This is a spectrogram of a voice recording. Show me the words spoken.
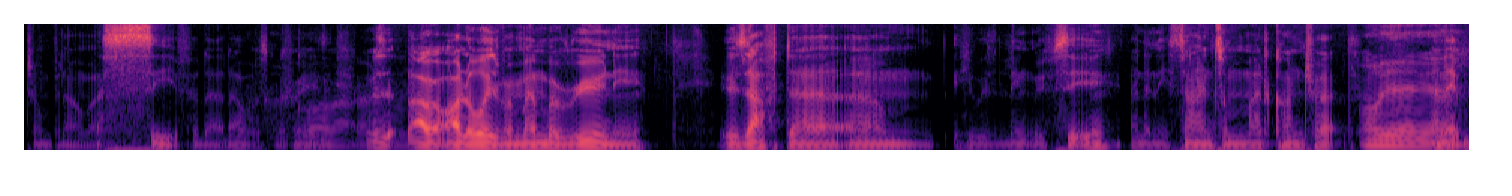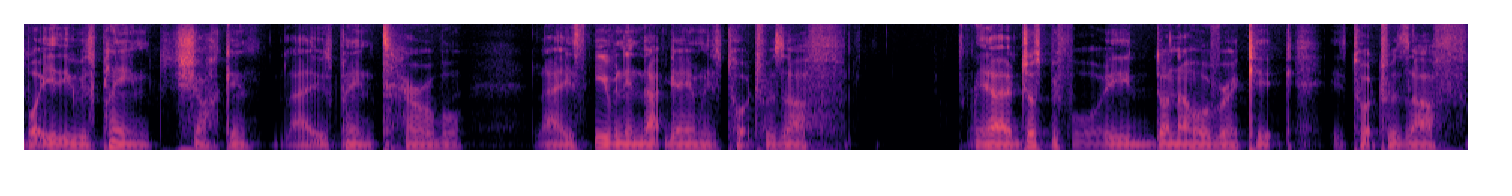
jumping out of my seat for that. That was crazy. It was, that I, I'll always remember Rooney. It was after um, he was linked with City, and then he signed some mad contract. Oh yeah, yeah. And it, but he, he was playing shocking. Like he was playing terrible. Like he's, even in that game, his touch was off. Yeah, just before he done that over a kick, his touch was off,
